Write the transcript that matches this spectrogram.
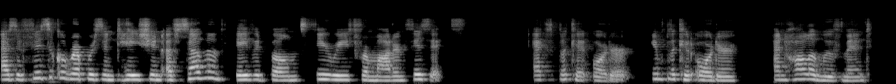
as a physical representation of some of David Bohm's theories for modern physics explicate order, implicate order, and holomovement,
